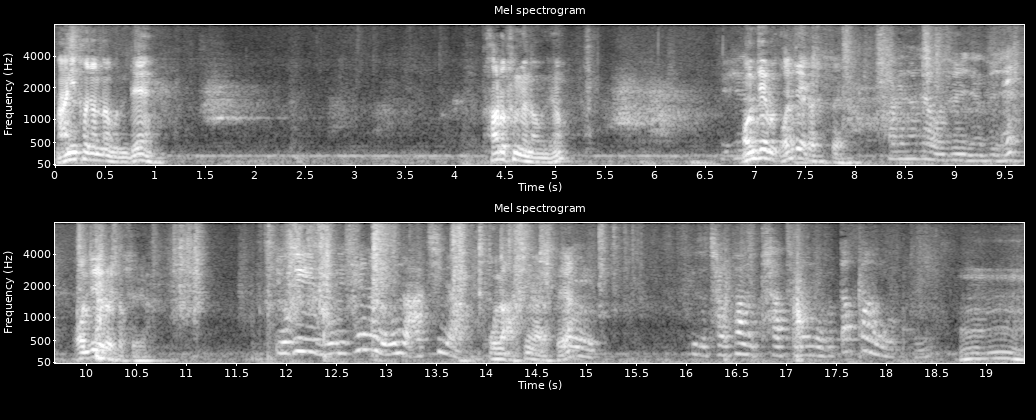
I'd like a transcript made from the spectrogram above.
많이 터졌나 본데 바로 수면 나오네요 언제 언제 이러셨어요? 확인하자고 순위등 표시. 네? 언제 이러셨어요? 여기 물이 새는 오늘 아침에 알았어요. 오늘 아침에 알았어요? 네. 그래서 장판 다 드러내고 닦아놓은 거거든요. 음,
